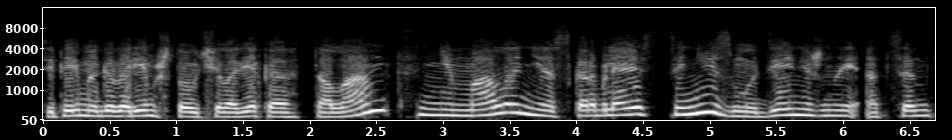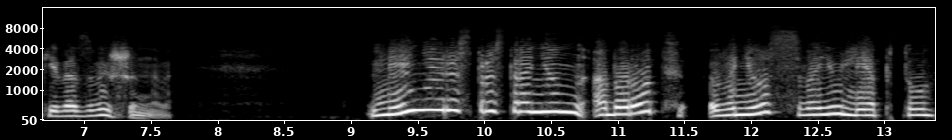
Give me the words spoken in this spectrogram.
теперь мы говорим, что у человека талант, немало не оскорбляясь цинизму денежной оценки возвышенного. Менее распространен оборот внес свою лепту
